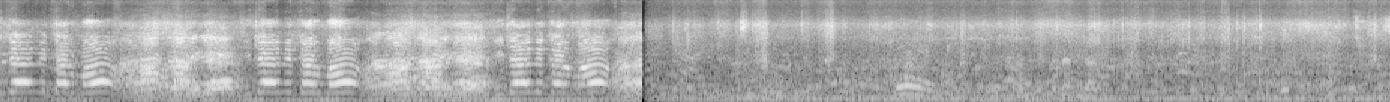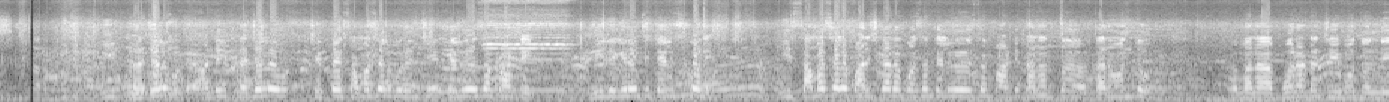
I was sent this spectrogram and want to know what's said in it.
ఇదేమి కర్మ ఇదేమి కర్మ ఇదేమి కర్మ ఈ ప్రజలు అంటే ఈ ప్రజలు చెప్పే సమస్యల గురించి తెలుగుదేశం పార్టీ మీ దగ్గర నుంచి తెలుసుకొని ఈ సమస్యల పరిష్కారం కోసం తెలుగుదేశం పార్టీ తనంత తన వంతు మన పోరాటం చేయబోతుంది.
